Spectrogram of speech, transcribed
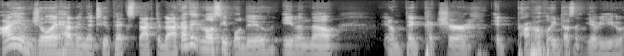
I enjoy having the two picks back to back. I think most people do, even though you know, big picture, it probably doesn't give you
